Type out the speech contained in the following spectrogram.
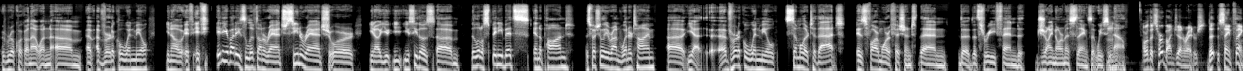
real quick on that one. Um, a, a vertical windmill. You know, if if anybody's lived on a ranch, seen a ranch, or you know, you you, you see those um, the little spinny bits in a pond, especially around wintertime. Uh, yeah, a vertical windmill similar to that is far more efficient than the the three finned ginormous things that we see Mhm. now. or the turbine generators. The, the same thing.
